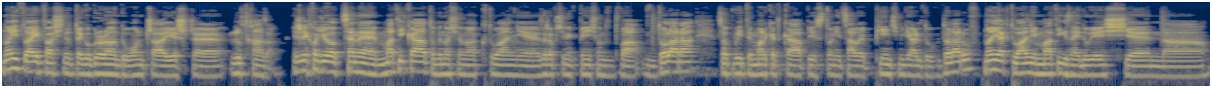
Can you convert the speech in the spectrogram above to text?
No i tutaj właśnie do tego grona dołącza jeszcze Lufthansa. Jeżeli chodzi o cenę Matika, to wynosi ona aktualnie 0,52 dolara. Całkowity market cap jest to niecałe 5 miliardów dolarów. No i aktualnie Matic znajduje się na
